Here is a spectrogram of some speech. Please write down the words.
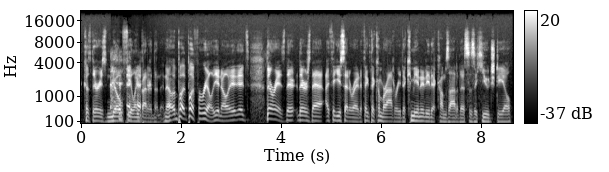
because there is no feeling better than that. No, but but for real, you know, it, it's there is there there's that. I think you said it right. I think the camaraderie, the community that comes out of this is a huge deal.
